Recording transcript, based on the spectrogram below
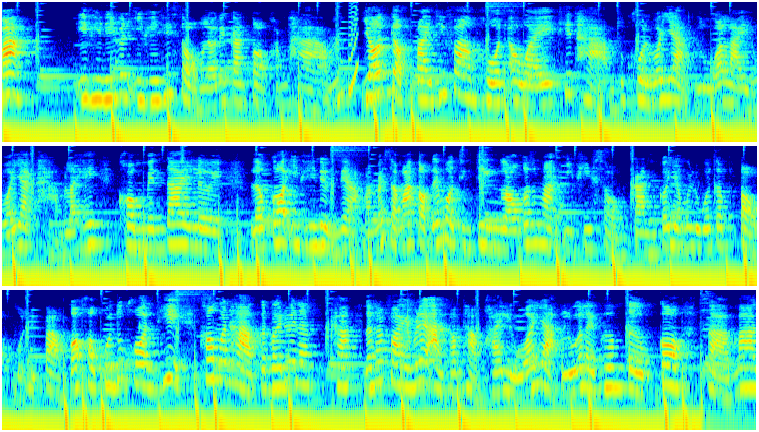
มา EP นี้เป็น EP ที่ 2 แล้วในการตอบคำถาม ย้อนกลับไปที่ฟางโพสเอาไว้ที่ถามทุกคนว่าอยากรู้อะไรหรือว่าอยากถามอะไรให้คอมเมนต์ได้เลย แล้วก็ EP 1 เนี่ย มันไม่สามารถตอบได้หมดจริง ๆ เราก็จะมา EP 2 กัน ก็ยังไม่รู้ว่าจะตอบหมดหรือเปล่า ก็ขอบคุณทุกคนที่เข้ามาถามกันไว้ด้วยนะคะ แล้วถ้าฟางยังไม่ได้อ่านคำถามใครหรือว่าอยากรู้อะไรเพิ่มเติมก็สามารถ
